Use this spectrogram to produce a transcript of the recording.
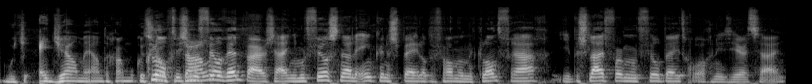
moet je agile mee aan de gang. Moet ik het Klopt, dus je moet veel wendbaar zijn. Je moet veel sneller in kunnen spelen op de veranderende klantvraag. Je besluitvorming moet veel beter georganiseerd zijn.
